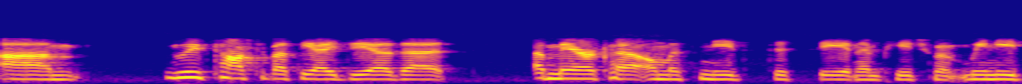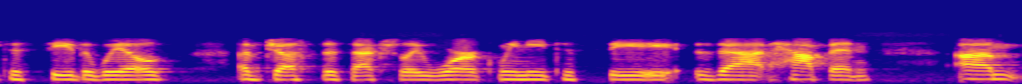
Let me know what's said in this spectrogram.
um, we've talked about the idea that America almost needs to see an impeachment. We need to see the wheels of justice actually work. We need to see that happen. Um,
